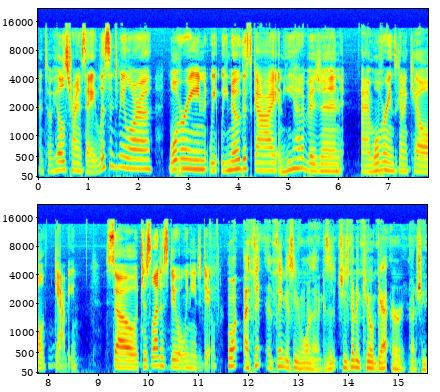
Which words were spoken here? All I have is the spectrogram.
And so Hill's trying to say, "Listen to me, Laura. Wolverine. We we know this guy, and he had a vision, and Wolverine's gonna kill Gabby. So just let us do what we need to do." Well, I think I think it's even more than that because she's going to kill Ga or not she,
